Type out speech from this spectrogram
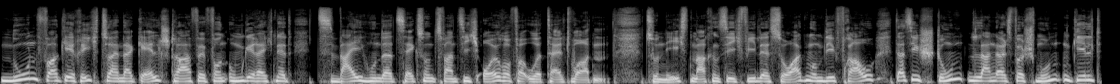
nun vor Gericht zu einer Geldstrafe von umgerechnet 226 Euro verurteilt worden. Zunächst machen sich viele Sorgen um die Frau, da sie stundenlang als verschwunden gilt.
